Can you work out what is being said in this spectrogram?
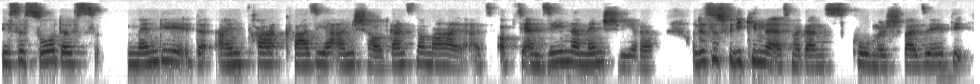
ist es so, dass Mandy einen quasi ja anschaut, ganz normal, als ob sie ein sehender Mensch wäre. Und das ist für die Kinder erstmal ganz komisch, weil sie die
